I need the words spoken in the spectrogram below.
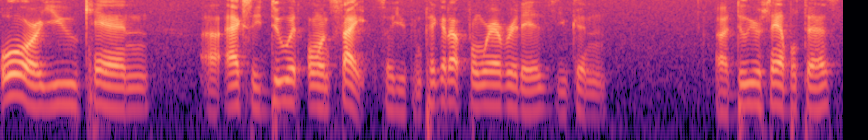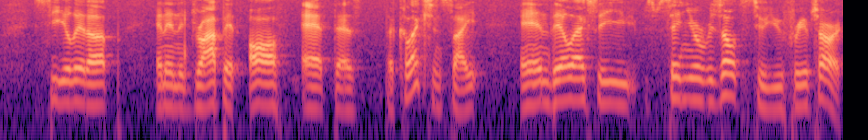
Or you can uh, actually do it on site. So you can pick it up from wherever it is. You can uh, do your sample test, seal it up, and then drop it off at the, the collection site, and they'll actually send your results to you free of charge.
